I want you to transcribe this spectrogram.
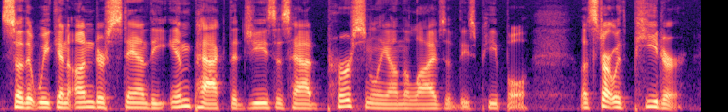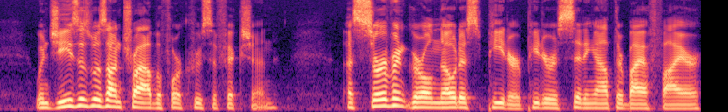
so that we can understand the impact that Jesus had personally on the lives of these people. Let's start with Peter. When Jesus was on trial before crucifixion, a servant girl noticed Peter. Peter is sitting out there by a fire,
